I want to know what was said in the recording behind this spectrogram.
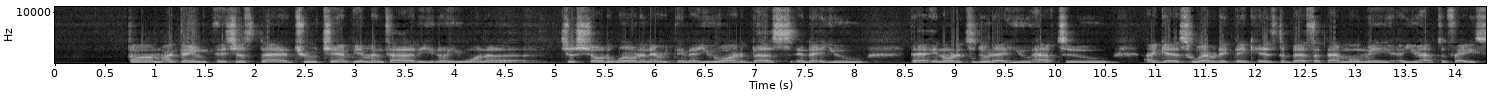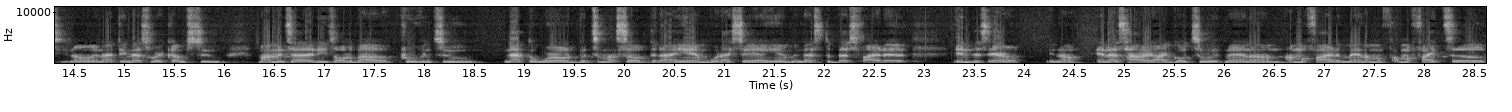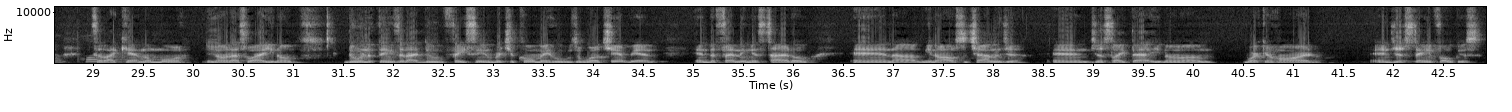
Um, I think it's just that true champion mentality. You know, you want to just show the world and everything that you are the best, and that you that in order to do that, you have to, I guess, whoever they think is the best at that moment, you have to face. You know, and I think that's where it comes to. My mentality is all about proving to not the world, but to myself that I am what I say I am, and that's the best fighter in this era. You know, and that's how I go to it, man. Um, I'm a fighter, man. I'm a, I'm a fight till till I can't no more. You know, that's why you know, doing the things that I do, facing Richard Commey, who was a world champion and defending his title, and um, you know, I was a challenger, and just like that, you know, um, working hard and just staying focused.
